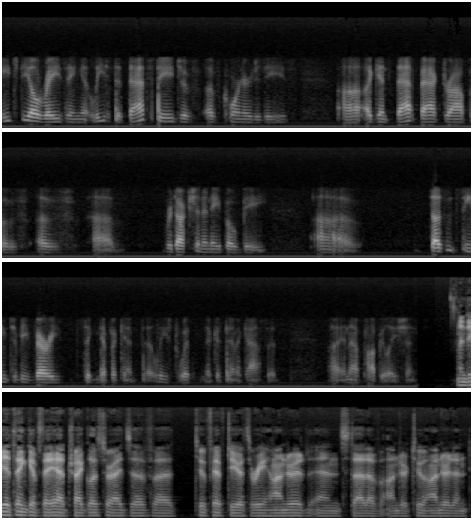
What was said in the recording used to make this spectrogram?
HDL raising, at least at that stage of, of coronary disease, uh, against that backdrop of, of uh, reduction in ApoB, uh, doesn't seem to be very significant, at least with nicotinic acid uh, in that population. And do you think if they had triglycerides of uh, 250 or 300 instead of under 200 and,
